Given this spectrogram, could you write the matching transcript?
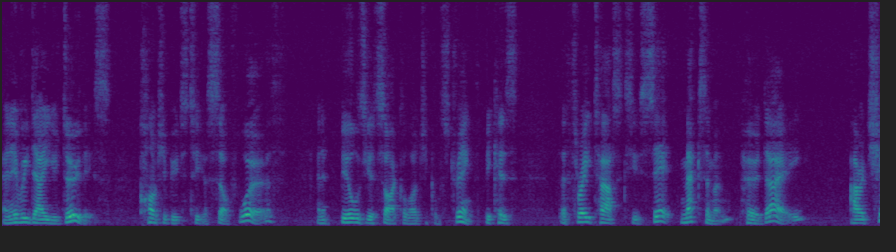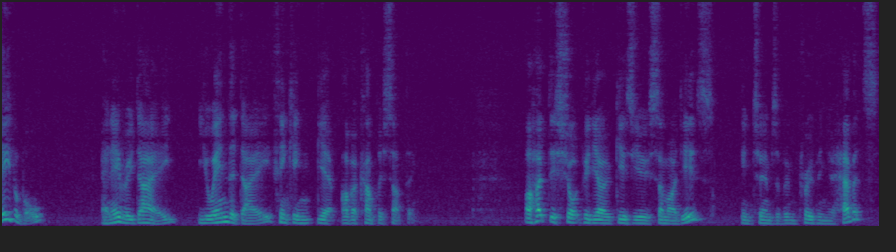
And every day you do this contributes to your self-worth and it builds your psychological strength because the three tasks you set maximum per day are achievable and every day you end the day thinking, yeah, I've accomplished something. I hope this short video gives you some ideas in terms of improving your habits.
